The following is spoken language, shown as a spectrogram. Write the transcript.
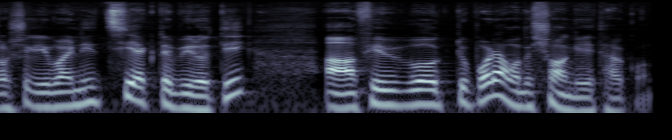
দর্শক, এবার নিচ্ছি একটা বিরতি। ফিরব একটু পরে, আমাদের সঙ্গেই থাকুন।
